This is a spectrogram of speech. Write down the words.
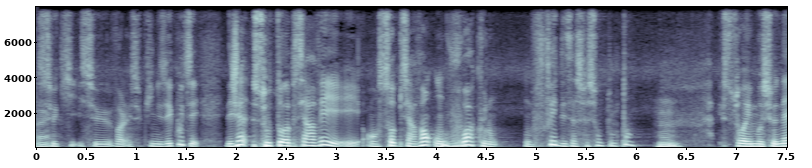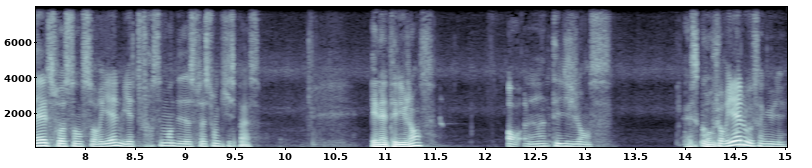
qui, ceux qui- ceux- voilà, ceux qui nous écoutent, c'est déjà s'auto-observer et en s'observant, on voit que l'on on fait des associations tout le temps, Hmm. soit émotionnelles, soit sensorielles, mais il y a forcément des associations qui se passent. Et l'intelligence Or l'intelligence, Est-ce qu'on pluriel ou au singulier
